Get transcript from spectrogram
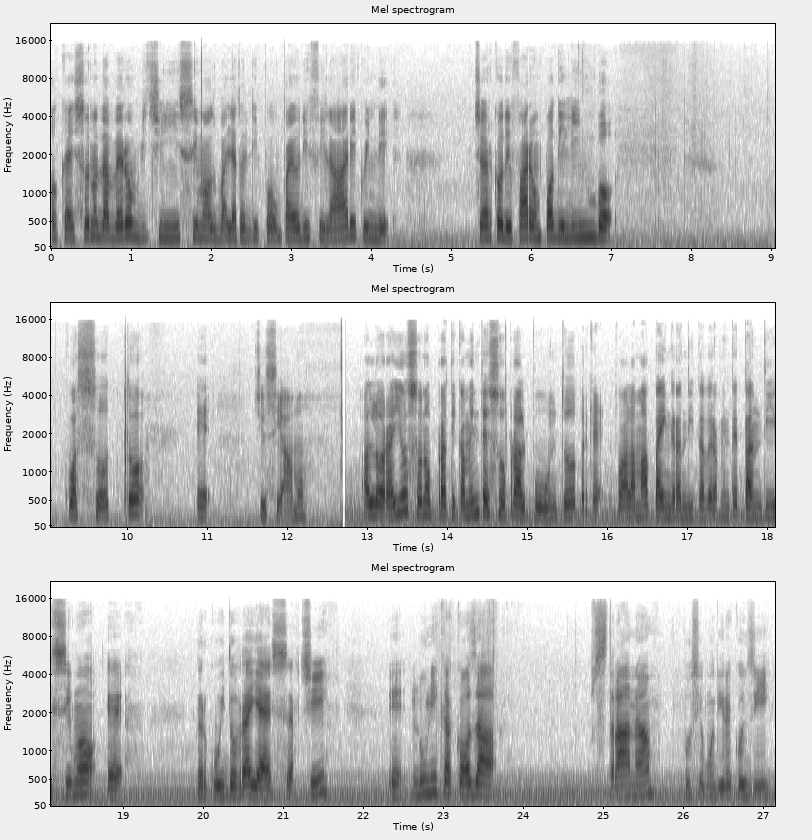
Ok, sono davvero vicinissimo, ho sbagliato tipo un paio di filari, quindi cerco di fare un po' di limbo qua sotto e ci siamo. Allora, io sono praticamente sopra al punto perché qua la mappa è ingrandita veramente tantissimo e per cui dovrei esserci e l'unica cosa strana, possiamo dire così,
